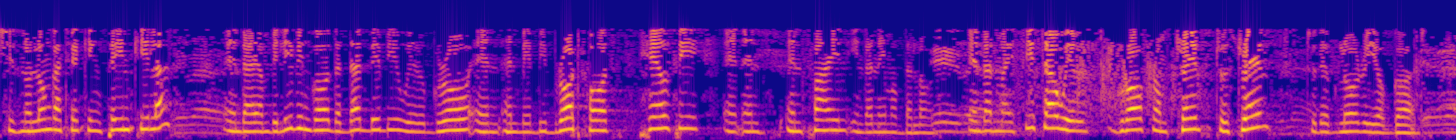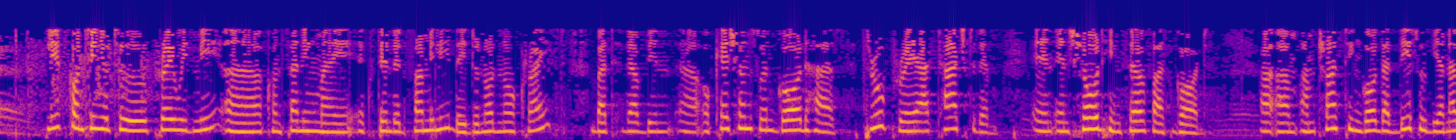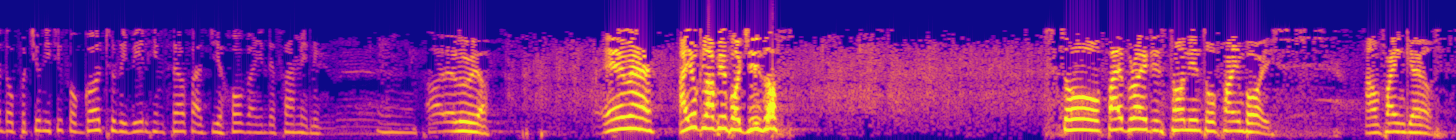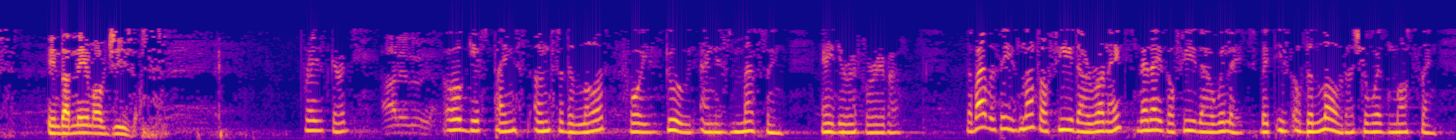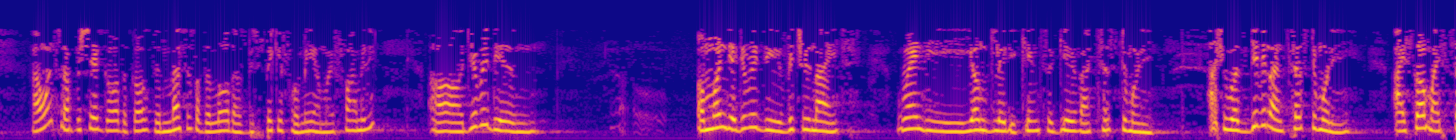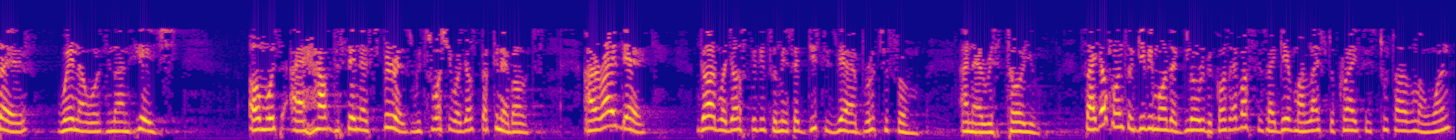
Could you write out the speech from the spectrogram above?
She's no longer taking painkillers. And I am believing God that that baby will grow and, and may be brought forth healthy and, and, and fine in the name of the Lord. And that my sister will grow from strength to strength to the glory of God. Please continue to pray with me uh, concerning my extended family. They do not know Christ, but there have been uh, occasions when God has, through prayer, touched them and, and showed Himself as God. Uh, um, I'm trusting God that this will be another opportunity for God to reveal Himself as Jehovah in the family. Amen. Hallelujah. Amen. Are you clapping for Jesus? So, fibroid is turning to fine boys and fine girls in the name of Jesus. Praise God. Hallelujah. Oh, give thanks unto the Lord for his good and his mercy endureth forever. The Bible says, Not of he that runneth, neither is of he that will willeth, but is of the Lord that showeth mercy. I want to appreciate God because the mercies of the Lord has been speaking for me and my family. Uh, during the on Monday during the victory night, when the young lady came to give her testimony, as she was giving her testimony, I saw myself when I was in an age. Almost I have the same experience with what she was just talking about. And right there, God was just speaking to me and said, This is where I brought you from, and I restore you. So I just want to give him all the glory because ever since I gave my life to Christ in 2001,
